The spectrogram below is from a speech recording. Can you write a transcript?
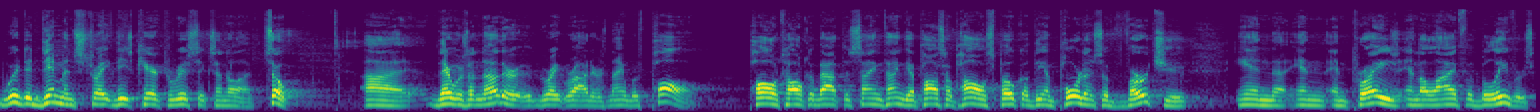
We're to demonstrate these characteristics in our life. So, uh, there was another great writer, his name was Paul. Paul talked about the same thing. The Apostle Paul spoke of the importance of virtue in, uh, in, in praise in the life of believers.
